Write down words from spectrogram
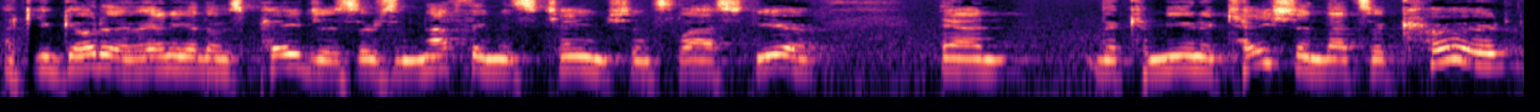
Like you go to any of those pages, there's nothing that's changed since last year, and the communication that's occurred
